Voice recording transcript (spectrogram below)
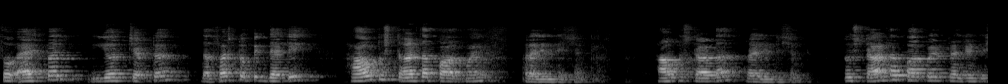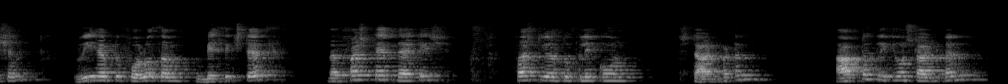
So as per your chapter the first topic that is how to start the PowerPoint presentation. How to start the presentation. To start the PowerPoint presentation we have to follow some basic steps. The first step that is first you have to click on start button. After clicking on start button,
